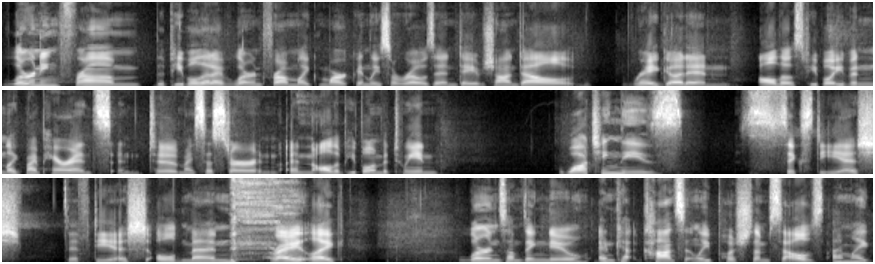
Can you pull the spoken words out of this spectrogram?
learning from the people that I've learned from, like Mark and Leisa Rosen and Dave Shondell, Ray Gooden, all those people, even like my parents and to my sister and and all the people in between, watching these sixty ish 50-ish old men, right? Like learn something new and constantly push themselves. I'm like,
